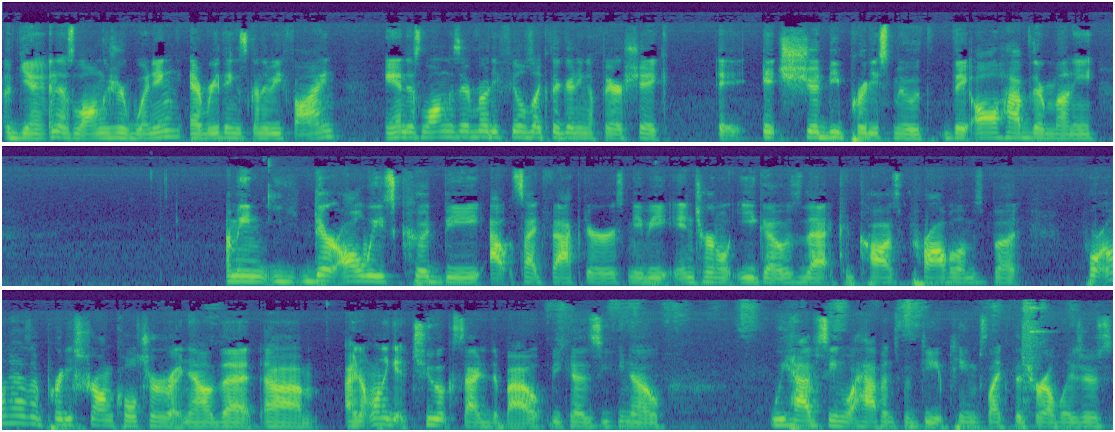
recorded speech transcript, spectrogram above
again, as long as you're winning, everything's going to be fine. And as long as everybody feels like they're getting a fair shake, it, it should be pretty smooth. They all have their money. I mean, there always could be outside factors, maybe internal egos that could cause problems, but Portland has a pretty strong culture right now that um, I don't want to get too excited about because, you know, we have seen what happens with deep teams like the Trailblazers.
